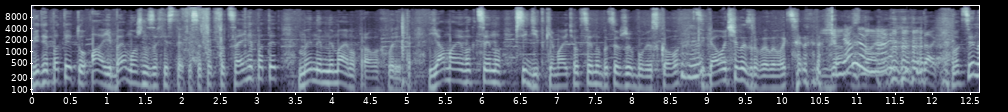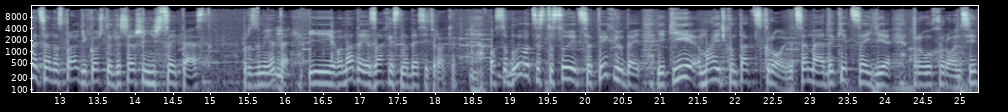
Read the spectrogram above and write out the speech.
від гепатиту А і Б можна захиститися. Тобто цей гепатит ми ним не маємо права хворіти. Я маю вакцину, всі дітки мають вакцину, бо це вже обов'язково. Цікаво, чи ви зробили вакцину? Я, Я не не знаю. Так, вакцина ця насправді коштує дешевше, ніж цей тест. Розумієте? І вона дає захист на 10 років. Особливо це стосується тих людей, які мають контакт з кров'ю. Це медики, це є правоохоронці.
